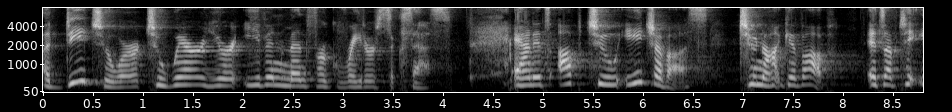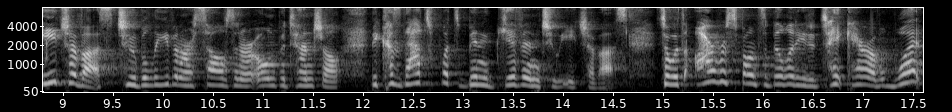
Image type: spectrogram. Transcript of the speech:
a detour to where you're even meant for greater success. And it's up to each of us to not give up it's up to each of us to believe in ourselves and our own potential because that's what's been given to each of us. So it's our responsibility to take care of what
